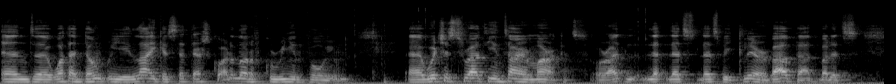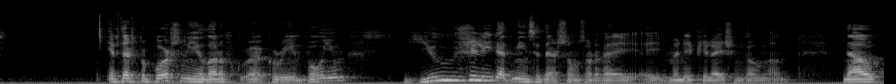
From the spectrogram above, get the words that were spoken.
and uh, what I don't really like is that there's quite a lot of Korean volume uh, which is throughout the entire market all right? Let, let's let's be clear about that but it's if there's proportionally a lot of uh, Korean volume usually that means that there's some sort of a, a manipulation going on. Now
